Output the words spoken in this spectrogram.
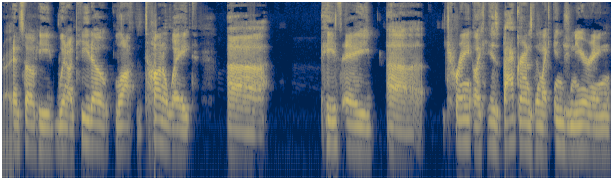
Right. and so he went on keto, lost a ton of weight. Uh, he's a uh, train like his background is in like engineering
